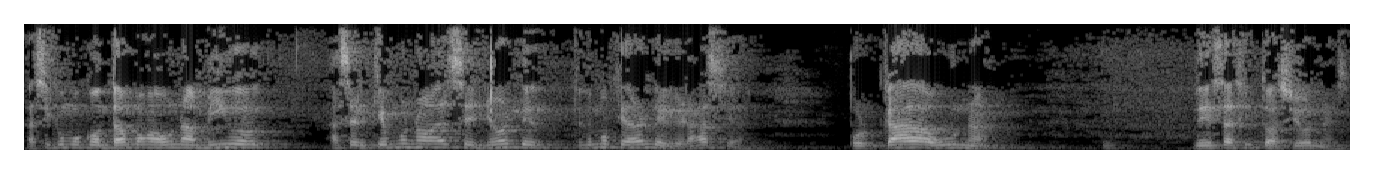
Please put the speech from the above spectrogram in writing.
Así como contamos a un amigo acerquémonos al Señor, le, tenemos que darle gracias por cada una de esas situaciones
